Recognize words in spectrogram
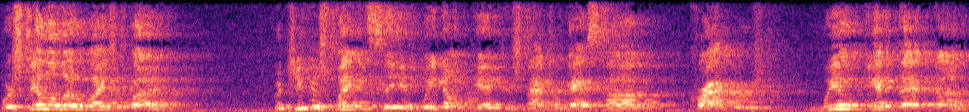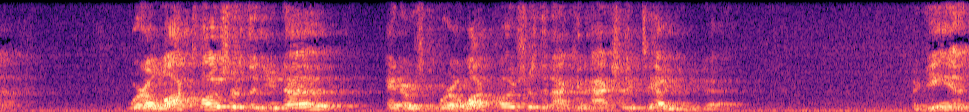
We're still a little ways away. But you just wait and see if we don't get this natural gas hub, crackers, we'll get that done. We're a lot closer than you know, and we're a lot closer than I can actually tell you today. Again,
